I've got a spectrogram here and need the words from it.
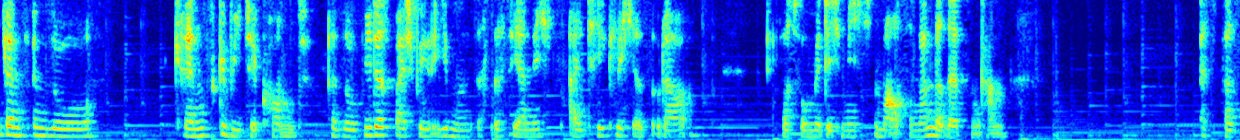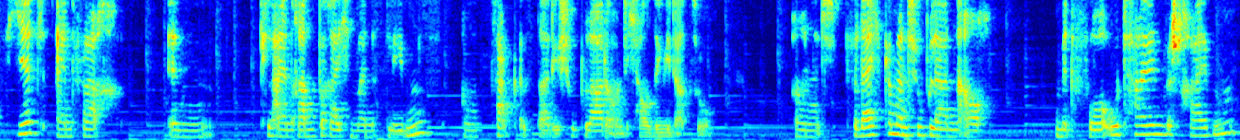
wenn es in so Grenzgebiete kommt. Also wie das Beispiel eben, das ist ja nichts Alltägliches oder etwas, womit ich mich immer auseinandersetzen kann. Es passiert einfach in kleinen Randbereichen meines Lebens und zack ist da die Schublade und ich hau sie wieder zu. Und vielleicht kann man Schubladen auch mit Vorurteilen beschreiben.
